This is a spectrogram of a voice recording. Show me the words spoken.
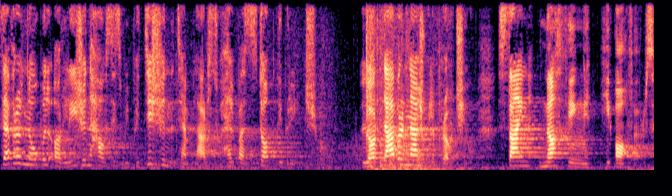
Several noble Orlesian houses will petition the Templars to help us stop the breach. Lord Abernache will approach you. Sign nothing he offers.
